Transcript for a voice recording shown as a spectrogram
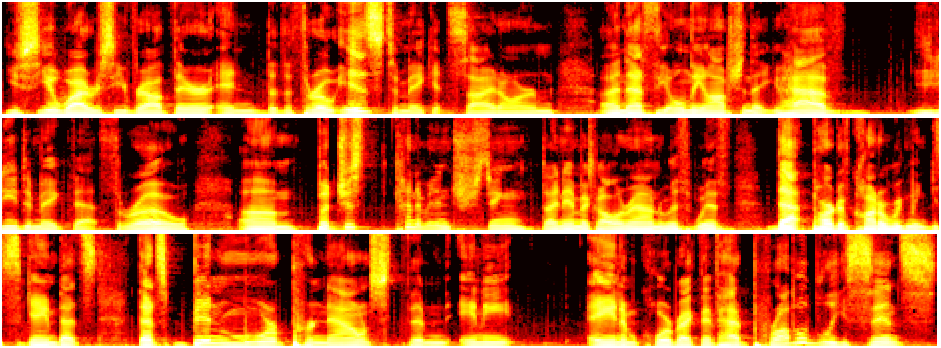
You see a wide receiver out there, and the, the throw is to make it sidearm, and that's the only option that you have. You need to make that throw. Um, but just kind of an interesting dynamic all around with with that part of Conner Weigman's game that's that's been more pronounced than any A and M quarterback they've had probably since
